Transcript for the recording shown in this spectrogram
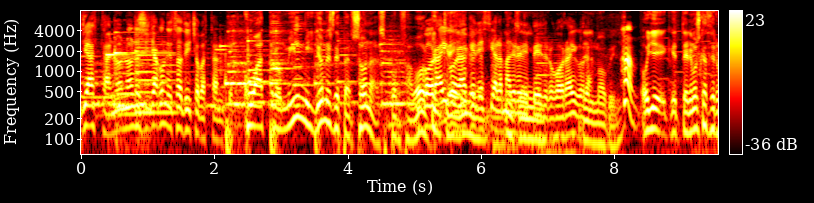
Ya está, no, no, no, si ya con eso has dicho bastante. 4.000 millones de personas, por favor. Goray, Goray, que decía la madre de. Pedro, Goray, Goray. Del móvil. Oye, que tenemos que hacer una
